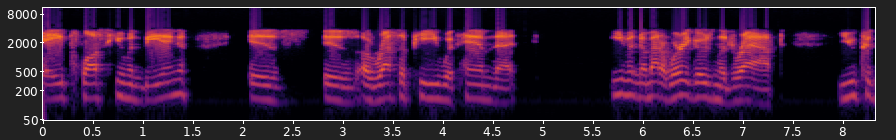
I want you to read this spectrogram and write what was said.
A plus human being is is a recipe with him that even no matter where he goes in the draft, you could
